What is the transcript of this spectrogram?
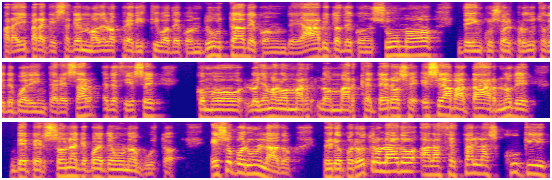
para ir para que saquen modelos predictivos de conducta, de, hábitos de consumo, de incluso el producto que te puede interesar. Es decir, ese, como lo llaman los, los marqueteros, ese avatar ¿no? de, de, persona que puede tener unos gustos. Eso por un lado. Pero por otro lado, al aceptar las cookies,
